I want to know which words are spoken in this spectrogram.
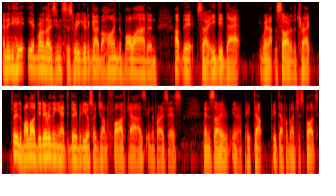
and then he, he had one of those instances where you got to go behind the bollard and up there. So he did that. He went up the side of the track through the bollard, did everything he had to do, but he also jumped five cars in the process, and so you know picked up picked up a bunch of spots.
